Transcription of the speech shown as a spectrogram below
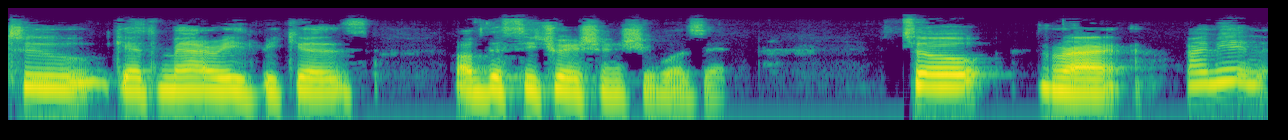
to get married because of the situation she was in. So, right. I mean,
